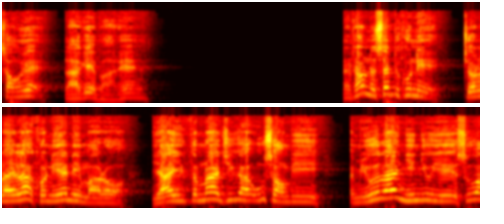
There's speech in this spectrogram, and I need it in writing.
ဆောင်ရွက်လာခဲ့ပါတယ်2021ခုနှစ်ဇူလိုင်လ9ရက်နေ့မှာတော့ယာယီသမရကြီးကဦးဆောင်ပြီးအမျိုးသားညီညွတ်ရေးအစိုးရ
